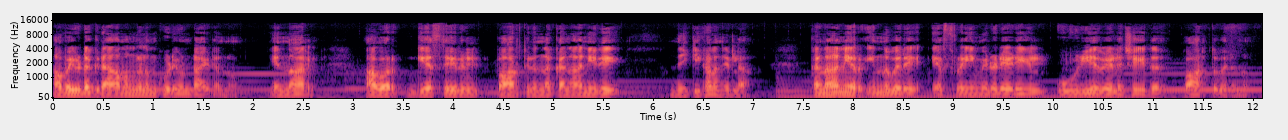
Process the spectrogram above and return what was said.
അവയുടെ ഗ്രാമങ്ങളും കൂടെ ഉണ്ടായിരുന്നു. എന്നാൽ അവർ ഗസേറിൽ പാർത്തിരുന്ന കനാനിരെ നീക്കിക്കളഞ്ഞില്ല. കനാനിയർ ഇന്നുവരെ എഫ്രൈമിയുടെ ഇടയിൽ ഊഴിയവേല ചെയ്ത് പാർത്തുവരുന്നു.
